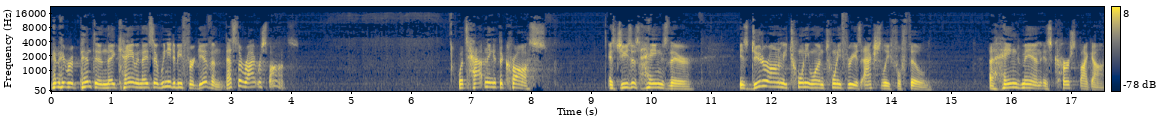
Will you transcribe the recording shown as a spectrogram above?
And they repented and they came and they said, We need to be forgiven. That's the right response. What's happening at the cross as Jesus hangs there is Deuteronomy 21 23 is actually fulfilled. A hanged man is cursed by God.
